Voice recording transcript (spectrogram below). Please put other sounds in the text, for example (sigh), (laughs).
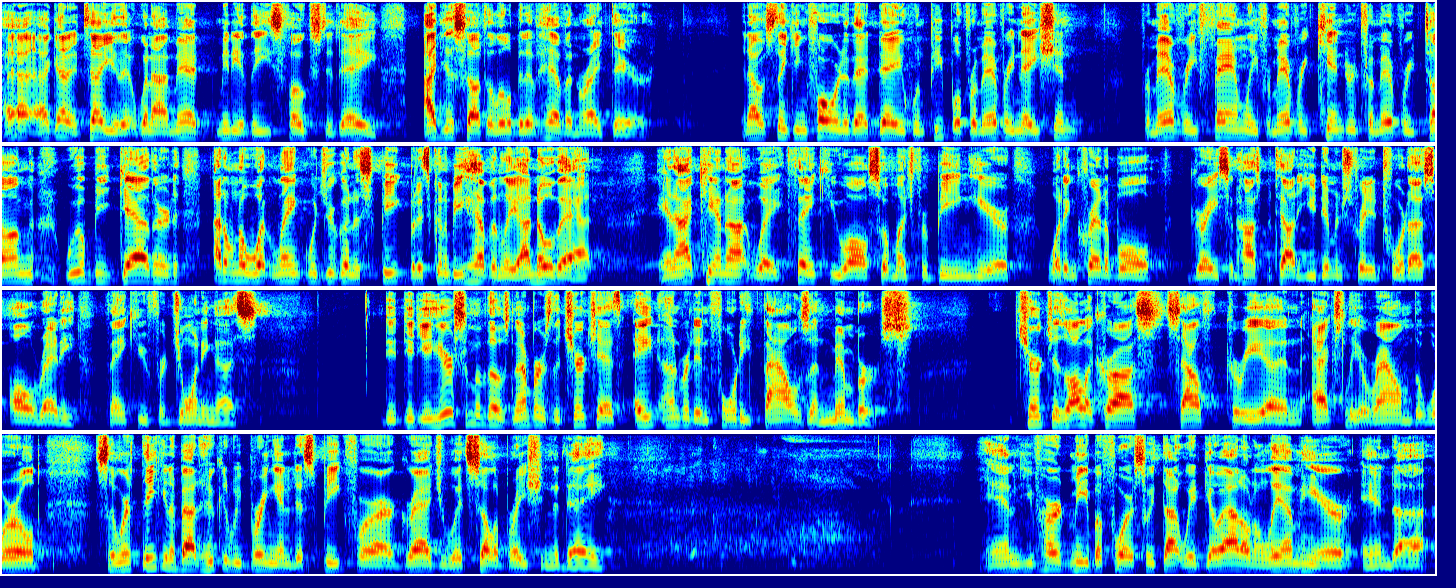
I, I got to tell you that when I met many of these folks today, I just felt a little bit of heaven right there. And I was thinking forward to that day when people from every nation, from every family, from every kindred, from every tongue will be gathered. I don't know what language you're going to speak, but it's going to be heavenly. I know that. And I cannot wait. Thank you all so much for being here. What incredible grace and hospitality you demonstrated toward us already. Thank you for joining us. Did, did you hear some of those numbers? The church has 840,000 members. Churches all across South Korea and actually around the world. So we're thinking about who could we bring in to speak for our graduate celebration today. And you've heard me before, so we thought we'd go out on a limb here. And uh,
